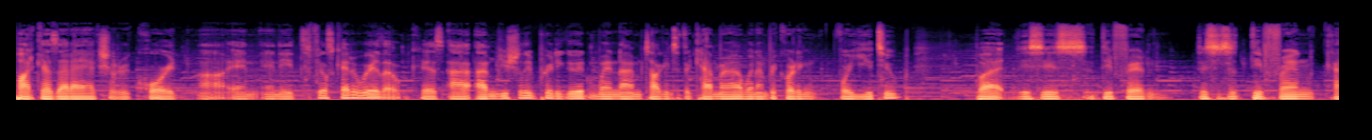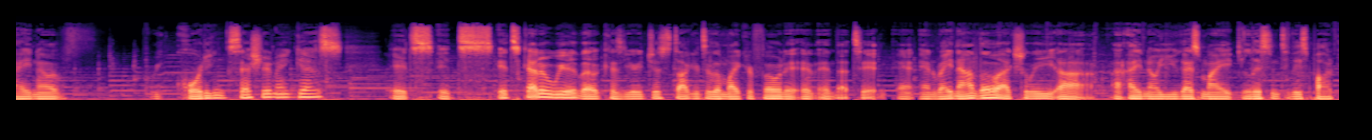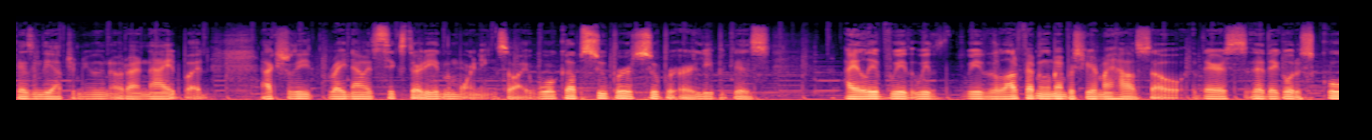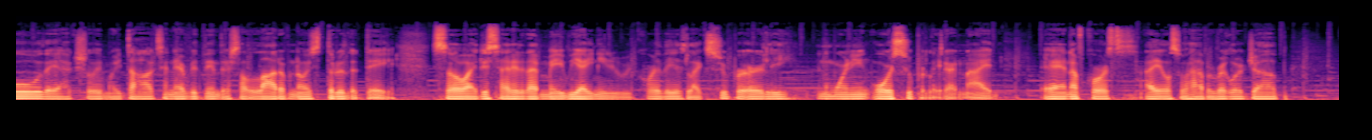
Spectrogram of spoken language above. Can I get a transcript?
podcast that I actually record, uh, and and it feels kind of weird though because I'm usually pretty good when I'm talking to the camera when I'm recording for YouTube, but this is a different. This is a different kind of recording session, I guess it's it's it's kind of weird though because you're just talking to the microphone and, and that's it. And, and, right now though actually uh, I, I, know you guys might listen to this podcast in the afternoon or at night but actually right now it's 6.30 in the morning. So i woke up super super early because I live with with with a lot of family members here in my house. So there's they go to school. They actually my dogs and everything. There's a lot of noise through the day. So I decided that maybe I need to record this like super early in the morning or super late at night. And of course, I also have a regular job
